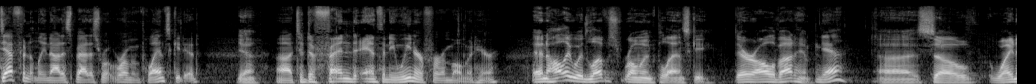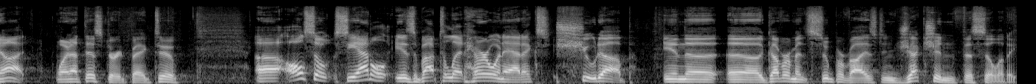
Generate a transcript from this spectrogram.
definitely not as bad as what Roman Polanski did. Yeah. Uh, to defend Anthony Weiner for a moment here. And Hollywood loves Roman Polanski. They're all about him. Yeah. Uh, so why not? Why not this dirtbag too? Uh, also, Seattle is about to let heroin addicts shoot up in the uh, government supervised injection facility.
